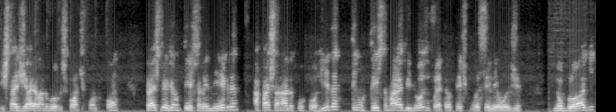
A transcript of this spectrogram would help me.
estagiária lá no Globoesporte.com, para escrever um texto. Ela é negra, apaixonada por corrida, tem um texto maravilhoso, foi até o texto que você leu hoje no blog,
